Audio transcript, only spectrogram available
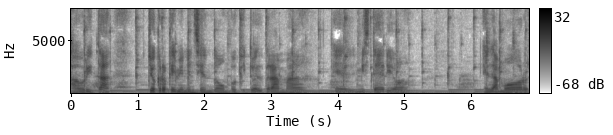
ahorita yo creo que vienen siendo un poquito el drama, el misterio, el amor,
